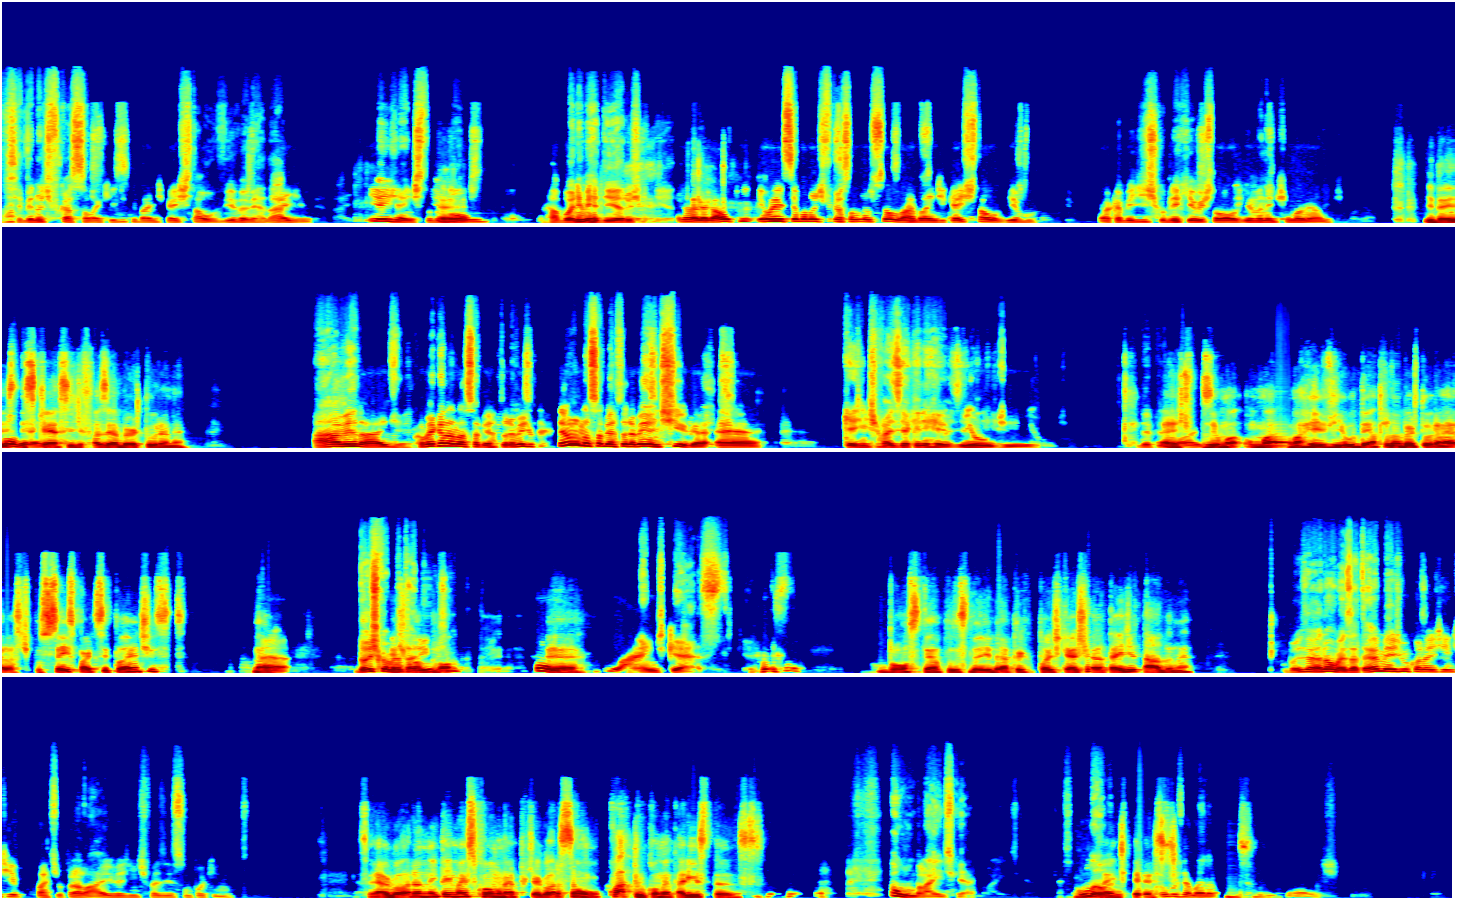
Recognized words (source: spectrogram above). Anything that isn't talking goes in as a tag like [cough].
Recebi notificação aqui de que o Blindcast está ao vivo, é verdade? E aí, gente, tudo É. bom? Rabone Medeiros. Não, é legal que eu recebo a notificação no meu celular, Blindcast está ao vivo. Eu acabei de descobrir que eu estou ao vivo neste momento. E daí bom, esquece de fazer a abertura, né? Ah, verdade. Como é que era a nossa abertura mesmo? Lembra a nossa abertura bem antiga? É, que a gente fazia aquele review de, É, a gente fazia uma, uma, uma review dentro da abertura, né? Era tipo seis participantes. Não, É, dois comentaristas, no- um é, Blindcast. bons tempos isso daí, da época que o podcast era até editado, né? Pois é, não, mas até mesmo quando a gente partiu pra live, a gente fazia isso um pouquinho. Isso aí agora nem tem mais como, né? Porque agora são quatro comentaristas. Um Blindcast. Um não, né? Um por semana.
